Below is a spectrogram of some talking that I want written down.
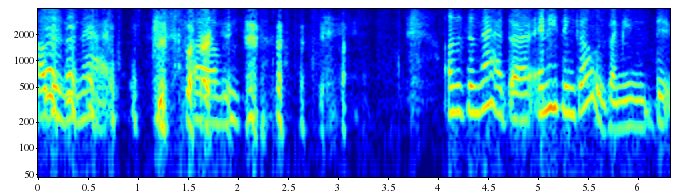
other than that, Sorry. um, other than that, uh, anything goes. I mean, there,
